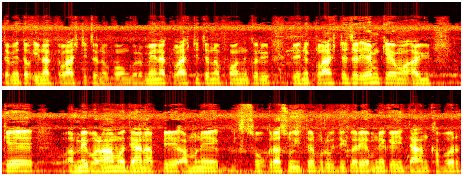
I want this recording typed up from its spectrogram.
તમે તો એના ક્લાસ ટીચરને ફોન કર્યો મેં એના ક્લાસ ટીચરને ફોન કર્યું, તો એને ક્લાસ ટીચર એમ કહેવામાં આવ્યું કે, અમે ભણવામાં ધ્યાન આપીએ, અમને છોકરા શું ઇતર પ્રવૃત્તિ કરે, અમને કંઈ ધ્યાન ખબર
